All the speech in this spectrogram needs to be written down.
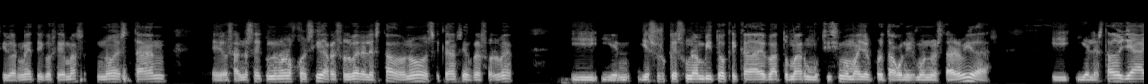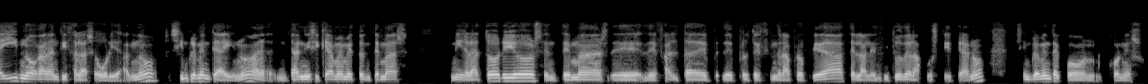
cibernéticos y demás no están eh, o sea, no, se, no los consigue resolver el Estado, ¿no? Se quedan sin resolver. Y, y, eso es que es un ámbito que cada vez va a tomar muchísimo mayor protagonismo en nuestras vidas. Y, y, el Estado ya ahí no garantiza la seguridad, ¿no? Simplemente ahí, ¿no? Ya ni siquiera me meto en temas migratorios, en temas de, falta de, protección de la propiedad, de la lentitud de la justicia, ¿no? Simplemente con, con eso.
